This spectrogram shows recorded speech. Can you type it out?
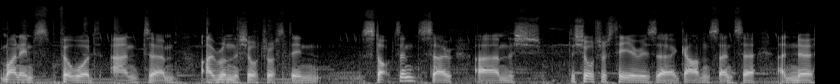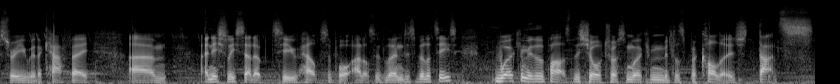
My name's Phil Wood and um, I run the Shaw Trust in Stockton. So um, the, the Shaw Trust here is a garden centre and nursery with a cafe. Um, initially set up to help support adults with learning disabilities. Working with other parts of the Shaw Trust and working with Middlesbrough College, that's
